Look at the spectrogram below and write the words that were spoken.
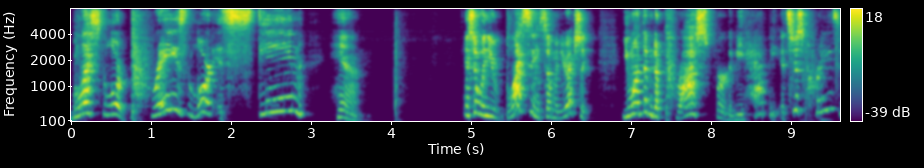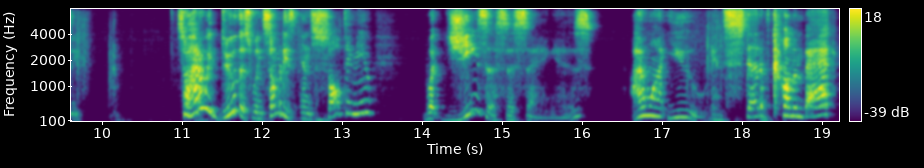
Bless the Lord. Praise the Lord. Esteem Him. And so when you're blessing someone, you're actually you want them to prosper, to be happy. It's just crazy. So how do we do this when somebody's insulting you? What Jesus is saying is, I want you instead of coming back,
